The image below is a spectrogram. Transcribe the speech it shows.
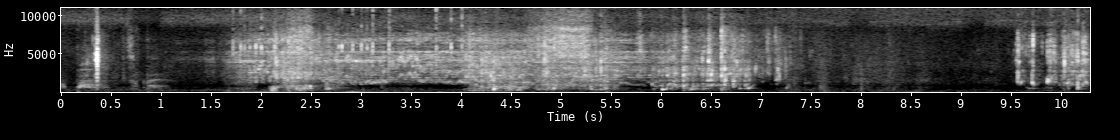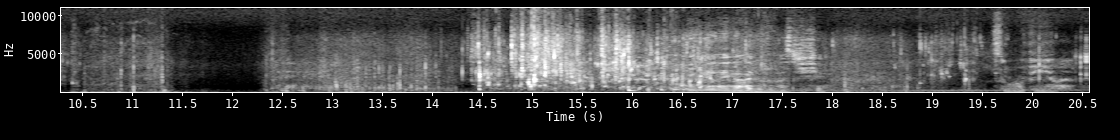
Opa, super. Jest. Ile ja już was dzisiaj złowiłem.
